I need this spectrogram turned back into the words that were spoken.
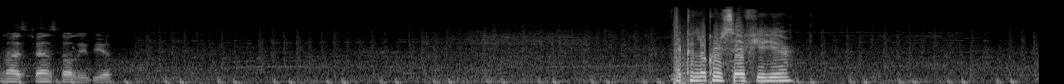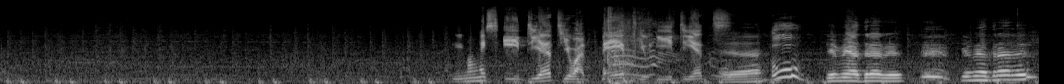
Nice chance, all idiot. Can look her safe you here. Nice idiot, you are dead, you idiot. Yeah. Ooh! Give me a adrenaline. Give me a adrenaline.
